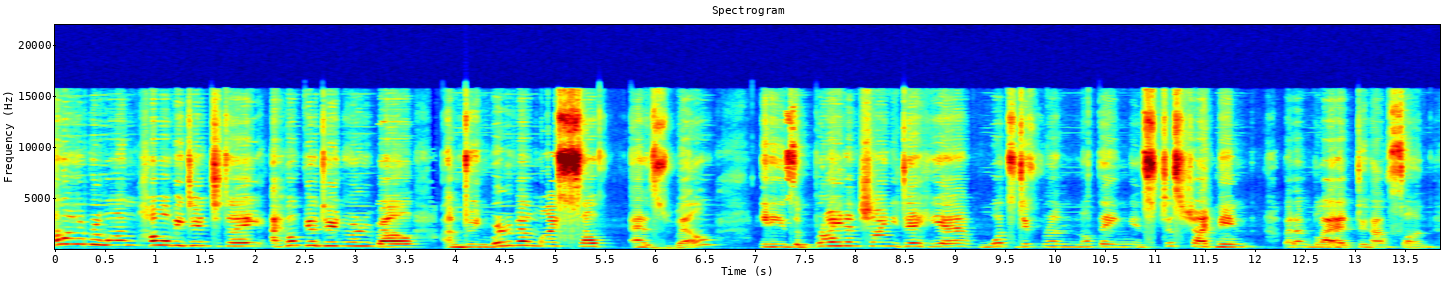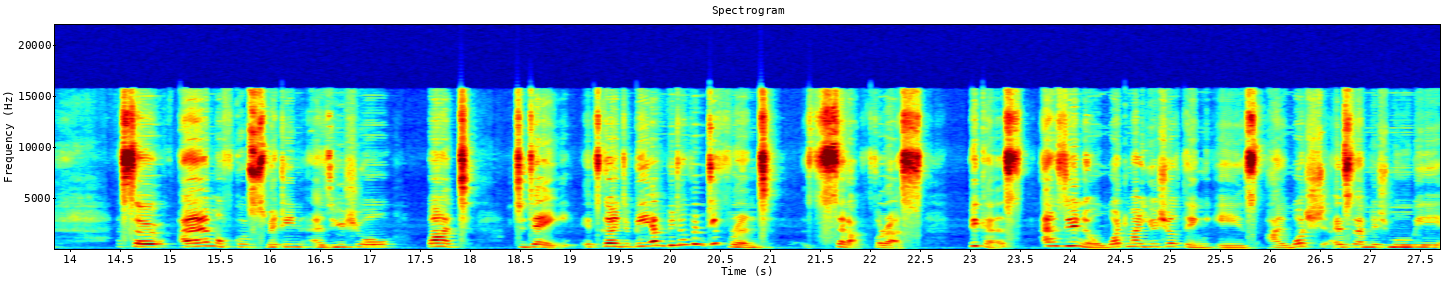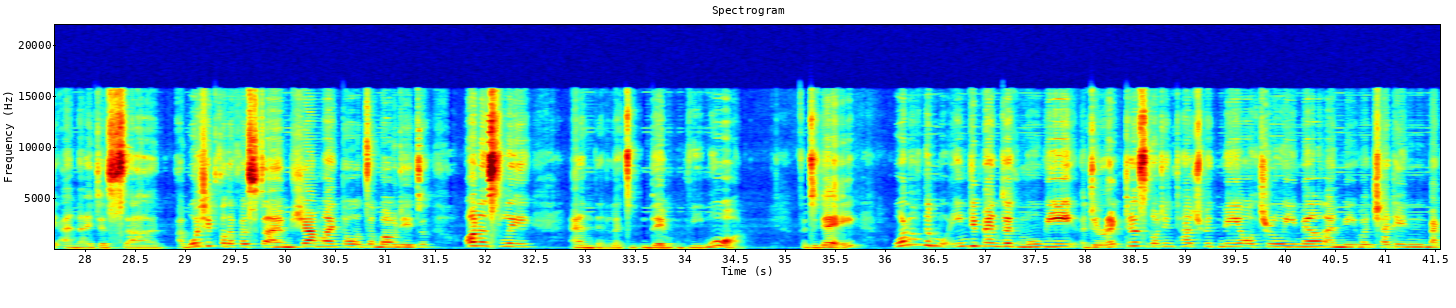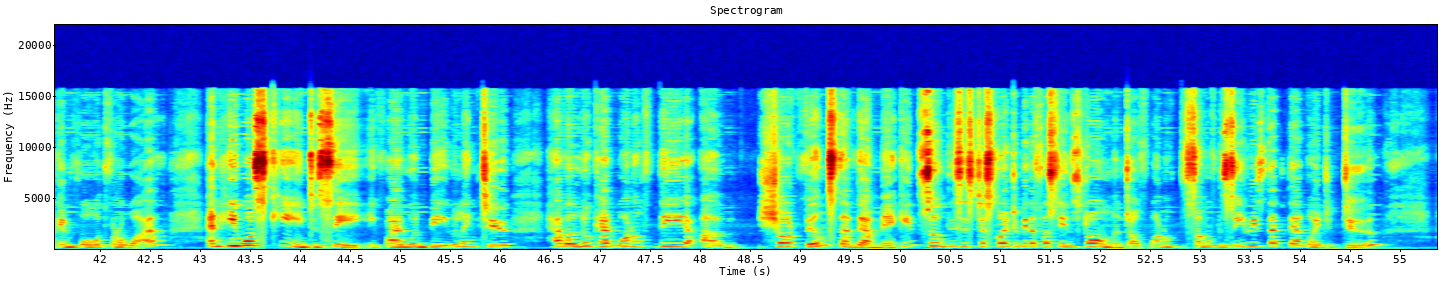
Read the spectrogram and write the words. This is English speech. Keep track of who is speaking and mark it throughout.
Speaker 1: Hello everyone, how are we doing today? I hope you're doing very well. I'm doing very well myself as well. It is a bright and shiny day here. What's different? Nothing. It's just shining, but I'm glad to have sun. So I am of course sweating as usual, but today it's going to be a bit of a different setup for us because as you know what my usual thing is I watch established movie and I just uh, I watch it for the first time share my thoughts about it honestly and then let's then we move on. For today one of the independent movie directors got in touch with me or through email and we were chatting back and forth for a while. And he was keen to see if I would be willing to have a look at one of the um, short films that they're making. So this is just going to be the first installment of one of the, some of the series that they're going to do.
